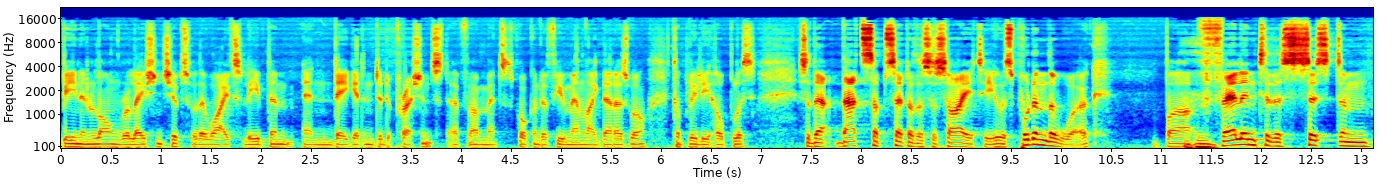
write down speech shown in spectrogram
been in long relationships where their wives leave them and they get into depressions. I've, I've met, spoken to a few men like that as well, completely hopeless. So that that subset of the society who has put in the work, but fell into the system,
